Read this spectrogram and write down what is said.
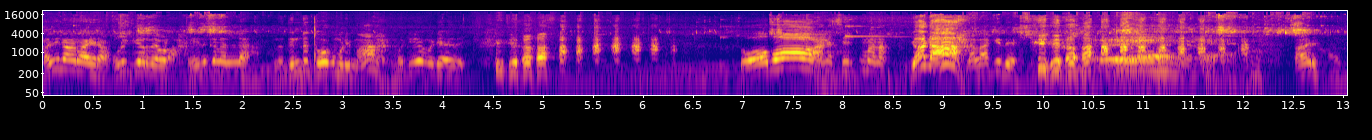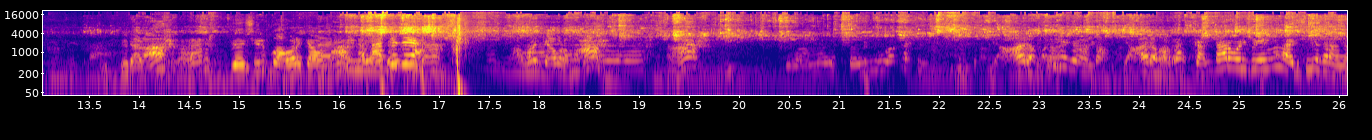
பதினாறாயிரம். உனக்கிறது எவ்வளவு? இதுக்கெல்லாம் இல்ல. இந்த திண்டு தூக்க முடியுமா? முடியவே முடியாது. சோபா! சிரிக்குமாண்ணா ஏடா! நல்லா இருக்குது. பாரு ஏடா! சிரிப்பு அவளுக்கு அவளமா நல்லா இருக்குது. அவளுக்கு அவளமா கண்டார ஓடி போய் அடிச்சுக்கிறாங்க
